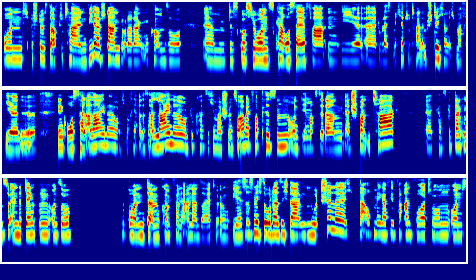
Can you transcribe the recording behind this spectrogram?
und stößt da auf totalen Widerstand oder dann kommen so ähm, Diskussionskarussellfahrten wie äh, du lässt mich hier total im Stich und ich mache hier äh, den Großteil alleine oder ich mache hier alles alleine und du kannst dich immer schön zur Arbeit verpissen und dir machst dir dann einen entspannten Tag, äh, kannst Gedanken zu Ende denken und so. Und dann kommt von der anderen Seite irgendwie, es ist nicht so, dass ich da nur chille, ich habe da auch mega viel Verantwortung und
